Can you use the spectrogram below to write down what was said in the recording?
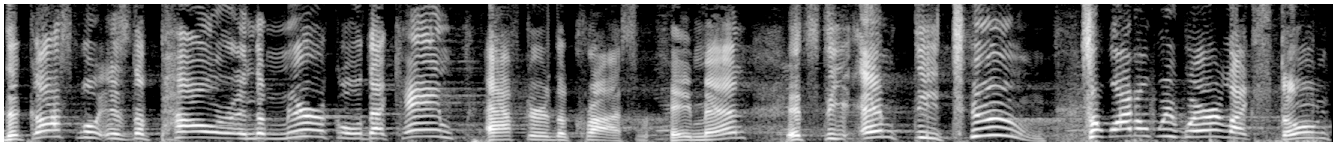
The gospel is the power and the miracle that came after the cross. Amen. It's the empty tomb. So why don't we wear like stone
